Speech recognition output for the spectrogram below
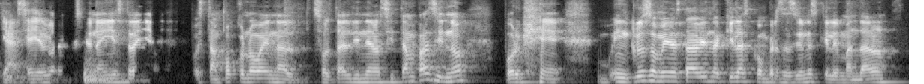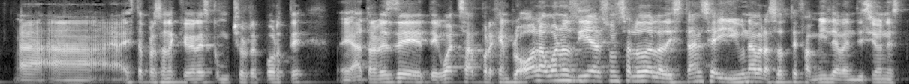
Ya si hay alguna cuestión ahí extraña, pues tampoco no vayan a soltar el dinero así tan fácil, ¿no? Porque incluso, mira, estaba viendo aquí las conversaciones que le mandaron a, esta persona que agradezco mucho el reporte eh, a través de, de, WhatsApp, por ejemplo. Hola, buenos días, un saludo a la distancia y un abrazote familia, bendiciones.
